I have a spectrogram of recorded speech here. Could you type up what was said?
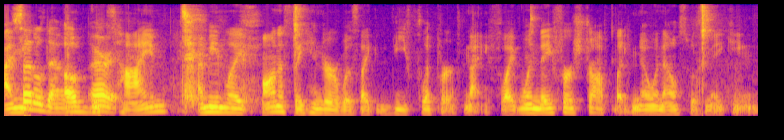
I mean, settle down. Of the right. time, I mean, like honestly, Hinder was like the flipper knife. Like when they first dropped, like no one else was making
